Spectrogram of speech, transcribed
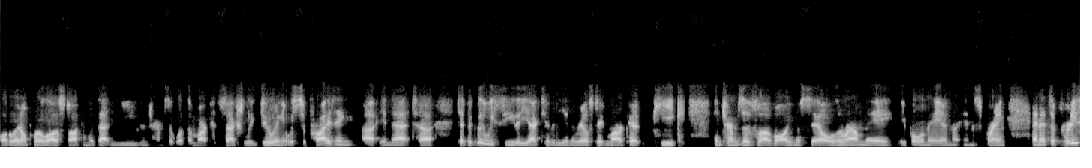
although I don't put a lot of stock in what that means in terms of what the market's actually doing, it was surprising uh, in that uh, typically we see the activity in the real estate market peak in terms of uh, volume of sales around May, April or May in in the spring, and it's a pretty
